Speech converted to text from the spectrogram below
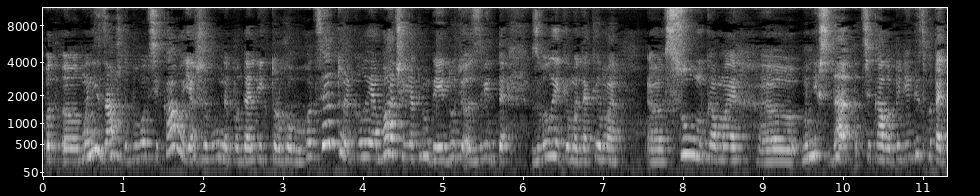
От е, мені завжди було цікаво, я живу неподалік торгового центру, і коли я бачу, як люди йдуть е, звідти з великими такими е, сумками, е, мені завжди цікаво підійти спитати,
